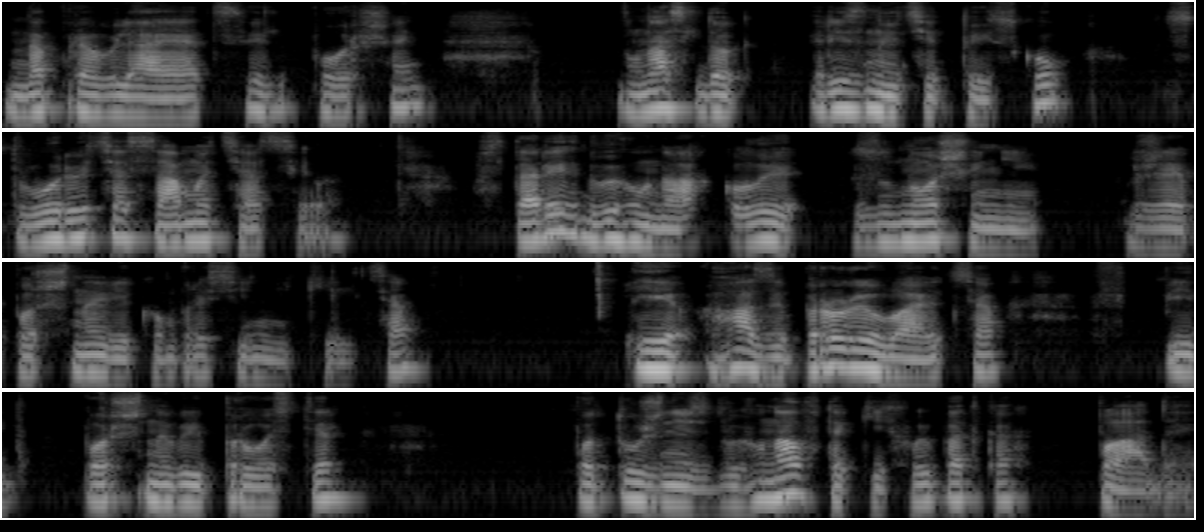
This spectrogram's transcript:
направляє цей поршень. Внаслідок різниці тиску створюється саме ця сила. В старих двигунах, коли зношені вже поршневі компресійні кільця, і гази прориваються в підпоршневий простір, потужність двигуна в таких випадках падає,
